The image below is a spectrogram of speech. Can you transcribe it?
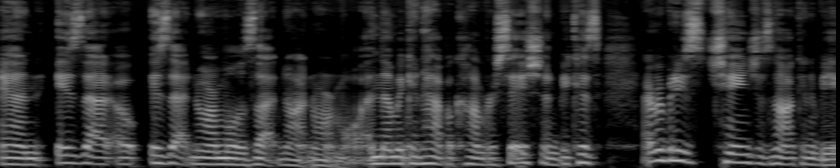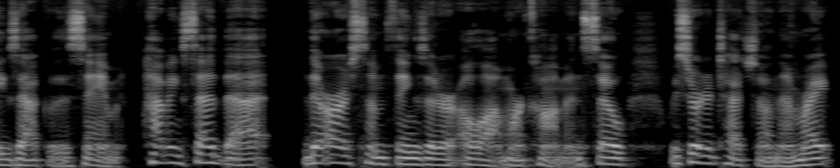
and is that oh, is that normal is that not normal and then we can have a conversation because everybody's change is not going to be exactly the same having said that there are some things that are a lot more common so we sort of touched on them right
